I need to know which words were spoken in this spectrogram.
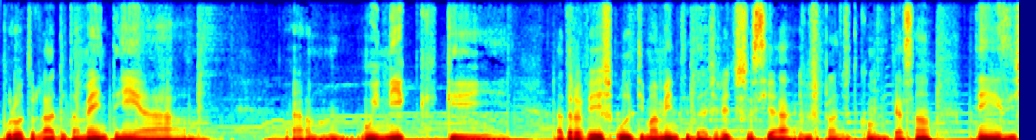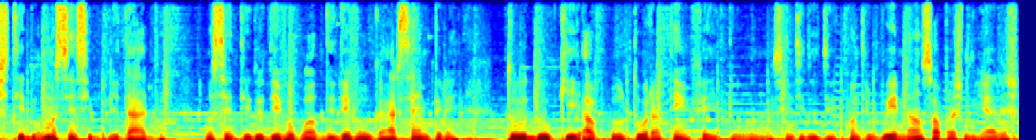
por outro lado também tem a, a, o INIC que através ultimamente das redes sociais e os planos de comunicação tem existido uma sensibilidade no sentido de divulgar, de divulgar sempre tudo que a cultura tem feito no sentido de contribuir não só para as mulheres,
